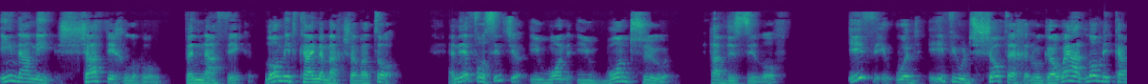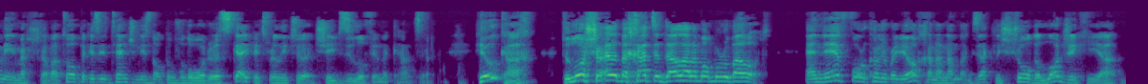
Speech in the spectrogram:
inami shafich lahu v'nafik lo mitkayme machshavato. And therefore, since you, you want you want to have this ziluf, if it would, if you would shofech, it would go out, lo mashchavato, because the intention is not to for the water to escape, it's really to achieve ziluf in the katzer. Hilkach, lo sha'el bechatzer dalar murubaot. And therefore, according to Rabbi Yochanan, I'm not exactly sure the logic here,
